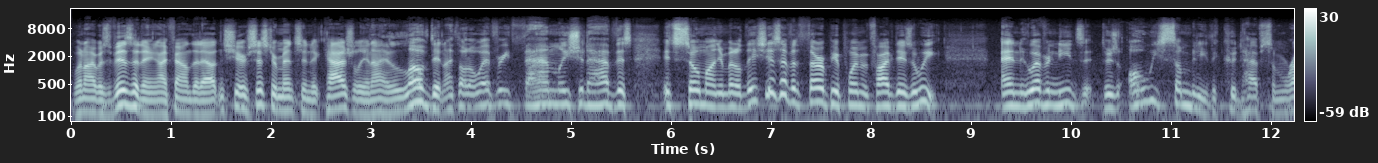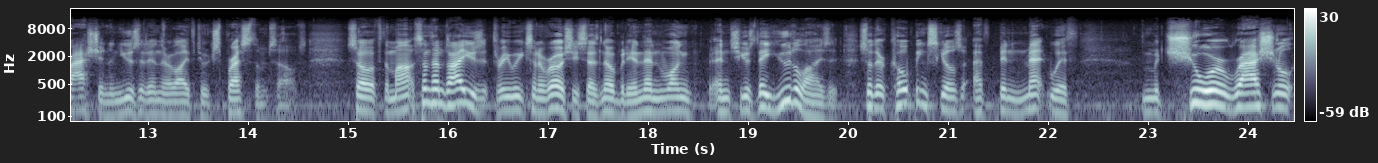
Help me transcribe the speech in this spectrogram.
When I was visiting, I found it out, and she, her sister mentioned it casually, and I loved it. And I thought, oh, every family should have this. It's so monumental. They should just have a therapy appointment five days a week, and whoever needs it, there's always somebody that could have some ration and use it in their life to express themselves. So if the mom, sometimes I use it three weeks in a row. She says nobody, and then one, and she goes, they utilize it. So their coping skills have been met with mature, rational,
